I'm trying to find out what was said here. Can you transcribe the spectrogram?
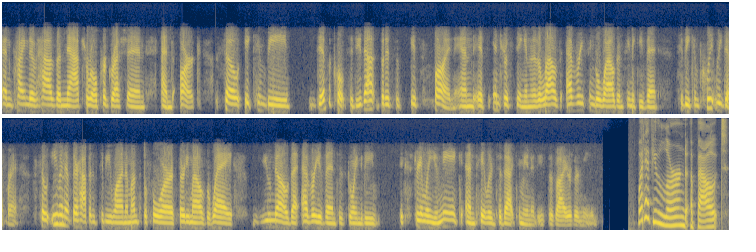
and kind of has a natural progression and arc. So it can be difficult to do that, but it's it's fun and it's interesting and it allows every single wild and scenic event to be completely different. So even if there happens to be one a month before, 30 miles away, you know that every event is going to be extremely unique and tailored to that community's desires or needs. What have you learned about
